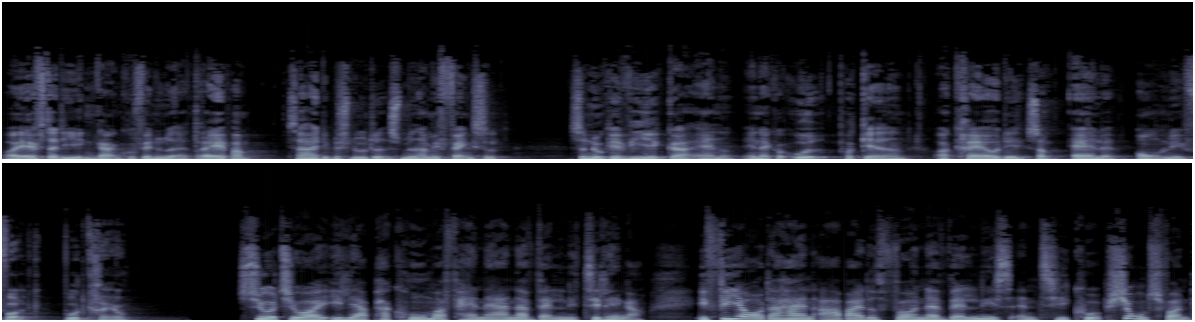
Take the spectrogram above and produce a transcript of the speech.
og efter de ikke engang kunne finde ud af at dræbe ham, så har de besluttet at smide ham i fængsel. Så nu kan vi ikke gøre andet end at gå ud på gaden og kræve det, som alle ordentlige folk burde kræve. 27-årige Ilya Pakhomov, han er Navalny-tilhænger. I fire år der har han arbejdet for Navalnys antikorruptionsfond,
